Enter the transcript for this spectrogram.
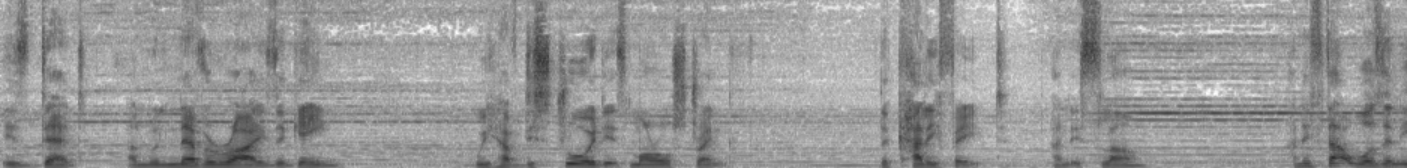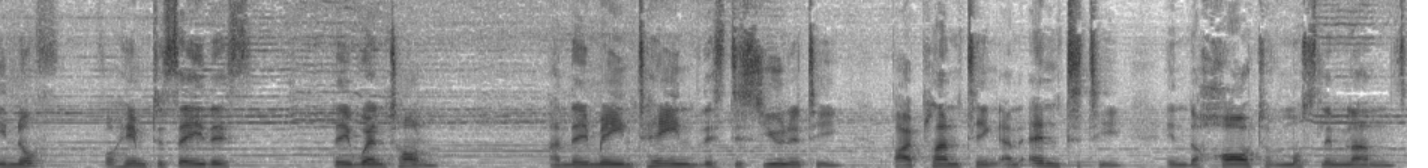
is dead and will never rise again. We have destroyed its moral strength, the Caliphate and Islam. And if that wasn't enough for him to say this, they went on and they maintained this disunity by planting an entity in the heart of Muslim lands,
